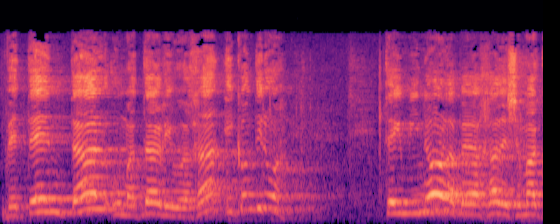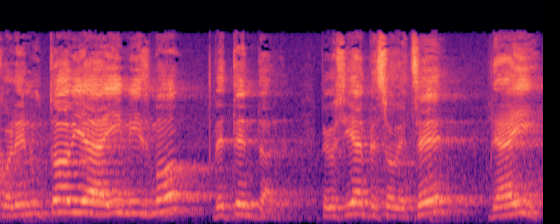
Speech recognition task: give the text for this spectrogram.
Veten tal umatar libraja y continúa. Terminó la perajá de Shema Kolenu, todavía ahí mismo, Veten tal. Pero si ya empezó Betze, de ahí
